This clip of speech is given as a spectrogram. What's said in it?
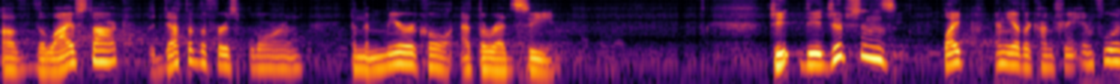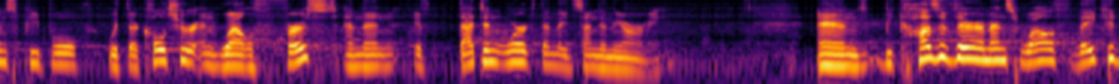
of the livestock, the death of the firstborn, and the miracle at the Red Sea. The Egyptians, like any other country, influenced people with their culture and wealth first, and then if that didn't work, then they'd send in the army. And because of their immense wealth, they could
